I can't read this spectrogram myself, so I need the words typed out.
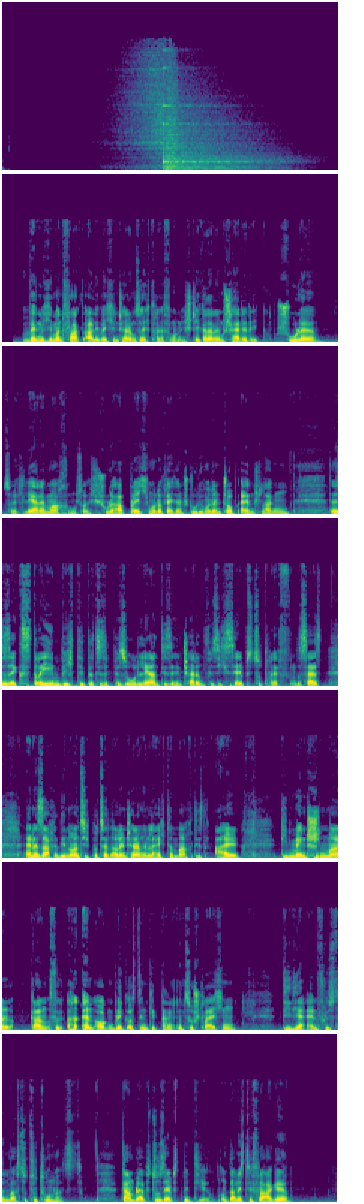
Wenn mich jemand fragt, Ali, welche Entscheidung soll ich treffen? Und ich stehe gerade an einem Scheideweg, Schule, soll ich Lehre machen, soll ich die Schule abbrechen oder vielleicht ein Studium oder einen Job einschlagen, dann ist es extrem wichtig, dass diese Person lernt, diese Entscheidung für sich selbst zu treffen. Das heißt, eine Sache, die 90 Prozent aller Entscheidungen leichter macht, ist all die Menschen mal für einen Augenblick aus den Gedanken zu streichen, die dir einflüstern, was du zu tun hast. Dann bleibst du selbst mit dir. Und dann ist die Frage,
